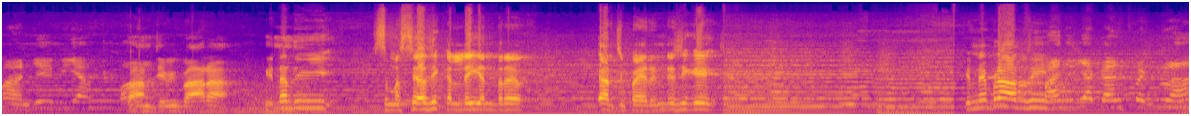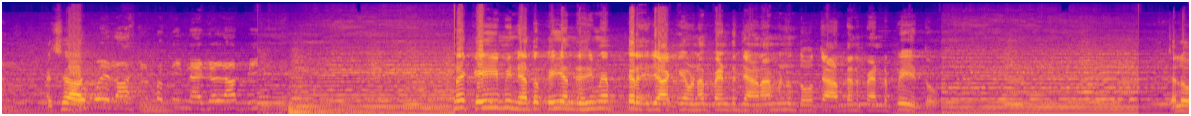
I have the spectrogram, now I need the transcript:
ਭਾਂਜੇ ਵੀ ਆ। ਭਾਂਜੇ ਵੀ ਬਾਹਰ ਆ। ਇਹਨਾਂ ਦੀ ਸਮੱਸਿਆ ਸੀ ਇਕੱਲੇ ਹੀ ਅੰਦਰ ਘਰ 'ਚ ਪਏ ਰਹਿੰਦੇ ਸੀਗੇ। ਕਿੰਨੇ ਭਰਾ ਤੁਸੀਂ? ਪੰਜ ਜਿਹਾ ਕੰਸਟਰਕਟਰ ਆ। ਅੱਛਾ। ਉਹ ਕੋਈ ਰਾਸ਼ਟਰਪਤੀ ਮੈਡਲ ਆ ਵੀ ਨੇ ਕਈ ਮਹੀਨਿਆਂ ਤੋਂ ਕਹੀ ਜਾਂਦੇ ਸੀ ਮੈਂ ਘਰੇ ਜਾ ਕੇ ਆਉਣਾ ਪਿੰਡ ਜਾਣਾ ਮੈਨੂੰ 2-4 ਦਿਨ ਪਿੰਡ ਭੇਜ ਦਿਓ ਚਲੋ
